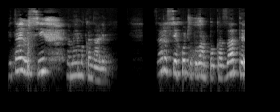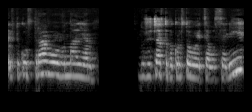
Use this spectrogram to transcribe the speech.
Вітаю усіх на моєму каналі. Зараз я хочу вам показати ось таку страву. Вона є дуже часто використовується у селі.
